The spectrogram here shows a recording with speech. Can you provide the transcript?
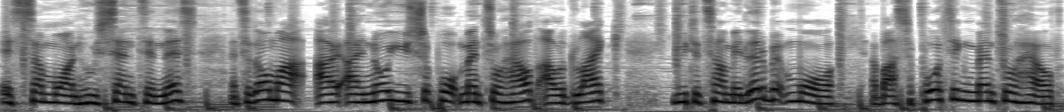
is someone who sent in this and said, Omar, I, I know you support mental health. I would like you to tell me a little bit more about supporting mental health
